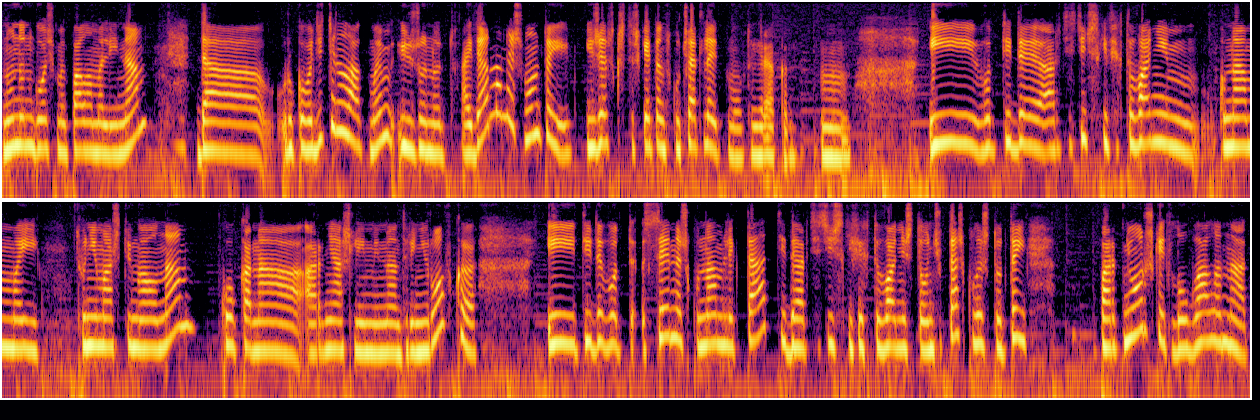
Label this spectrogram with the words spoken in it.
нунын гоч мый палыме лийынам. Да руководитель-влак мыйым ӱжыныт. Айда, манеш, мом тый Ижевскыште шкетын скучатлет, мол, тыгеракын. И вот тиде артистический фехтованийым кунам мый тунемаш тӱҥалынам, кок гана арняш лийын мемнан тренировка, и тиде вот сценыш кунам лектат, тиде артистический фехтованийыште ончыкташ кӱлеш, что тый партнер шкет логалынат,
